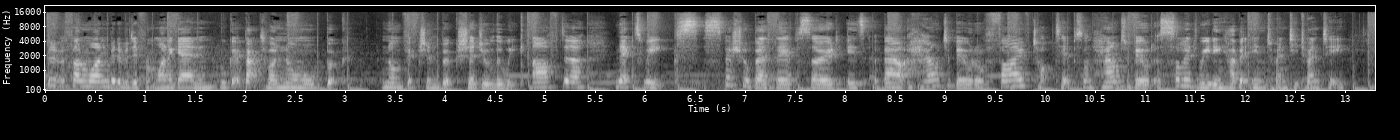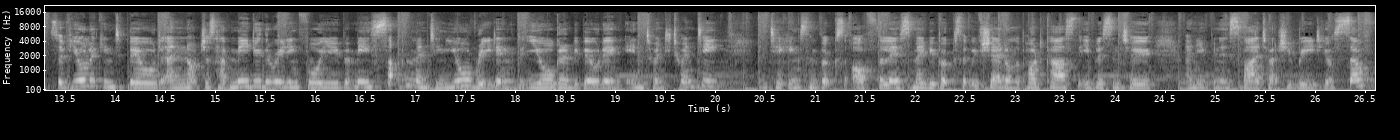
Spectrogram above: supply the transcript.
Bit of a fun one, bit of a different one again. We'll get back to our normal book non-fiction book schedule the week after. Next week's special birthday episode is about how to build or five top tips on how to build a solid reading habit in 2020. So if you're looking to build and not just have me do the reading for you, but me supplementing your reading that you're going to be building in 2020 and ticking some books off the list, maybe books that we've shared on the podcast that you've listened to and you've been inspired to actually read yourself,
